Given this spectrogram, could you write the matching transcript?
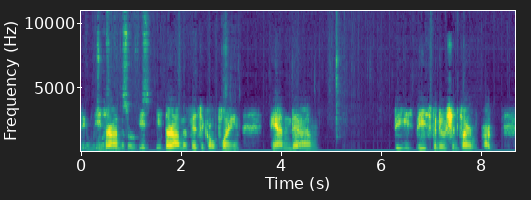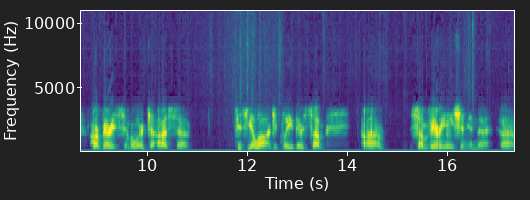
th- And which these are on the the these, these are on the physical plane, and um, these these Venusians are are are very similar to us uh, physiologically. There's some um, some variation in the uh,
